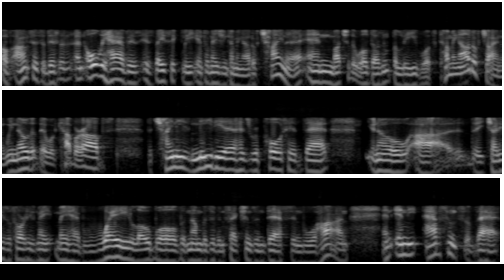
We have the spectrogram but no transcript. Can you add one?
of answers to this, and, and, all we have is, is basically information coming out of China, and much of the world doesn't believe what's coming out of China. We know that there were cover ups. The Chinese media has reported that, you know, uh, the Chinese authorities may, may have way lowballed the numbers of infections and deaths in Wuhan. And in the absence of that,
